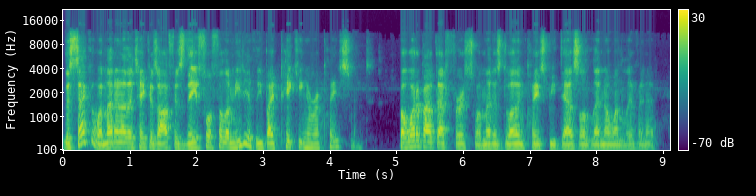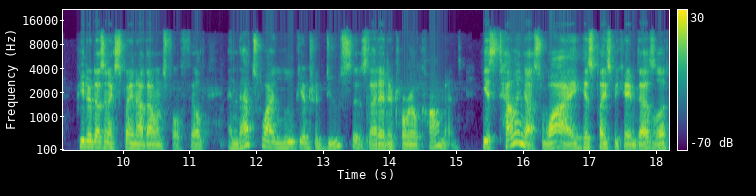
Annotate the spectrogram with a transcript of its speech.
The second one, let another take his office, they fulfill immediately by picking a replacement. But what about that first one? Let his dwelling place be desolate, let no one live in it. Peter doesn't explain how that one's fulfilled. And that's why Luke introduces that editorial comment. He is telling us why his place became desolate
